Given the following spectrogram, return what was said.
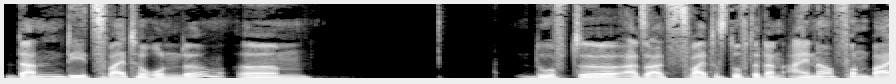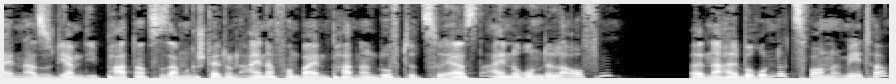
Dann die zweite Runde ähm, durfte, also als zweites durfte dann einer von beiden, also die haben die Partner zusammengestellt und einer von beiden Partnern durfte zuerst eine Runde laufen, äh, eine halbe Runde, 200 Meter.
